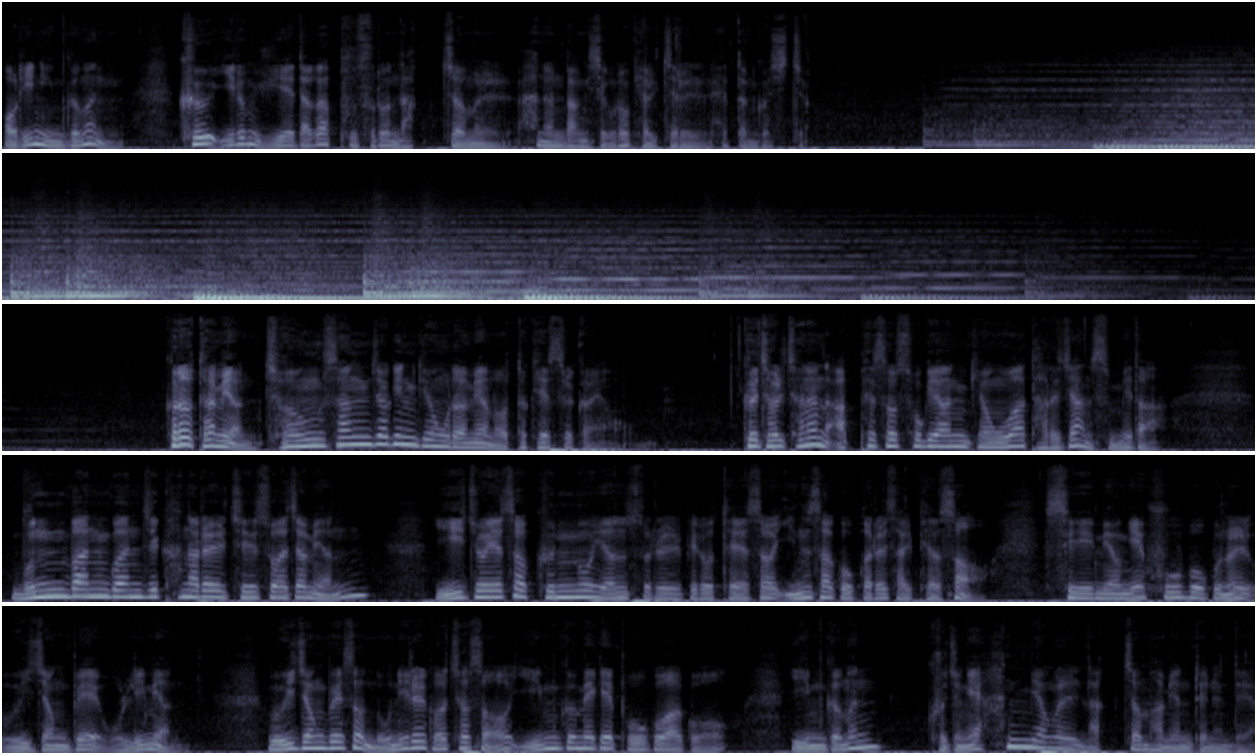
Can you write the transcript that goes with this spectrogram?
어린 임금은 그 이름 위에다가 붓으로 낙점을 하는 방식으로 결제를 했던 것이죠. 그렇다면 정상적인 경우라면 어떻게 했을까요? 그 절차는 앞에서 소개한 경우와 다르지 않습니다. 문반관직 하나를 제수하자면 2조에서 근무 연수를 비롯해서 인사고과를 살펴서 3명의 후보군을 의정부에 올리면 의정부에서 논의를 거쳐서 임금에게 보고하고 임금은 그 중에 한 명을 낙점하면 되는데요.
